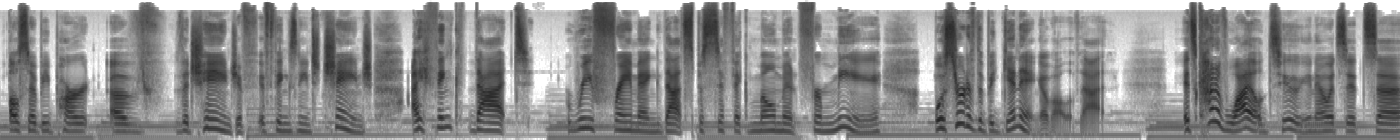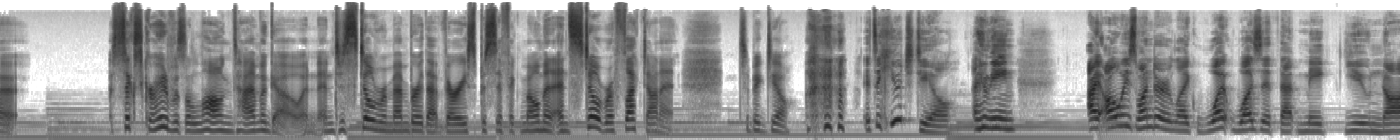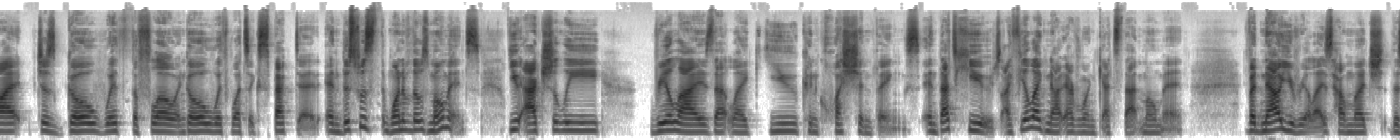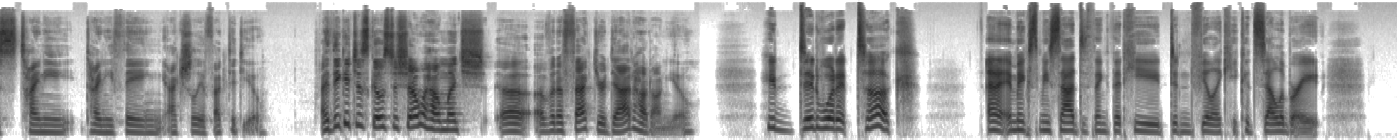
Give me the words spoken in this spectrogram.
also be part of the change if, if things need to change. I think that reframing that specific moment for me was sort of the beginning of all of that. It's kind of wild too, you know, it's it's uh sixth grade was a long time ago and, and to still remember that very specific moment and still reflect on it. It's a big deal. it's a huge deal. I mean, I always wonder like what was it that made you not just go with the flow and go with what's expected? And this was one of those moments. You actually realize that like you can question things. And that's huge. I feel like not everyone gets that moment. But now you realize how much this tiny tiny thing actually affected you. I think it just goes to show how much uh, of an effect your dad had on you. He did what it took. And it makes me sad to think that he didn't feel like he could celebrate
